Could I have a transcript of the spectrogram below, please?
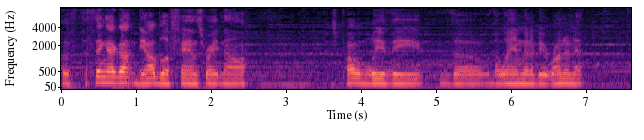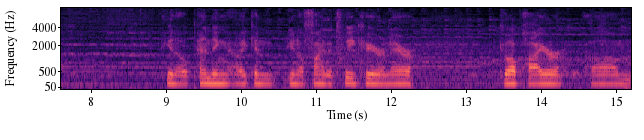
the, the thing I got in Diablo fans right now is probably the the the way I'm going to be running it. You know, pending I can you know find a tweak here and there, go up higher. Um,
